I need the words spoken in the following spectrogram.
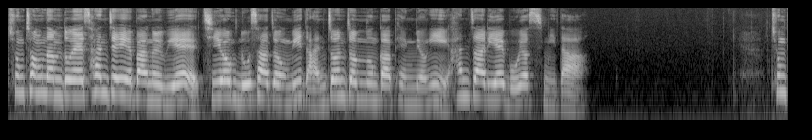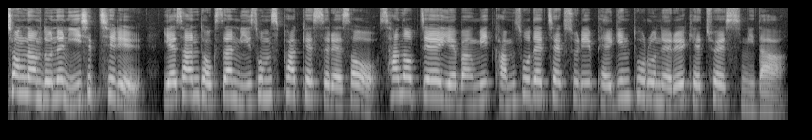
충청남도의 산재 예방을 위해 지역 노사정 및 안전 전문가 100명이 한자리에 모였습니다. 충청남도는 27일 예산 덕산 리솜 스파캐슬에서 산업재해 예방 및 감소 대책 수립 100인 토론회를 개최했습니다.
